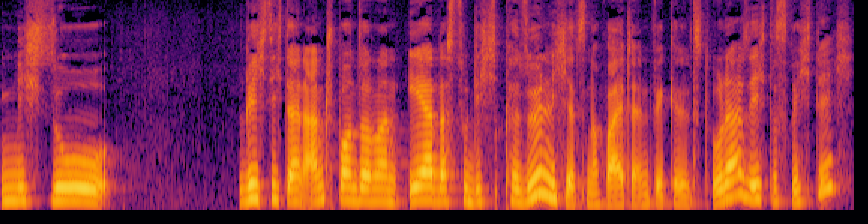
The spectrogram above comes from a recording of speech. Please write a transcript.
nicht so richtig dein Ansporn, sondern eher, dass du dich persönlich jetzt noch weiterentwickelst, oder? Sehe ich das richtig?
